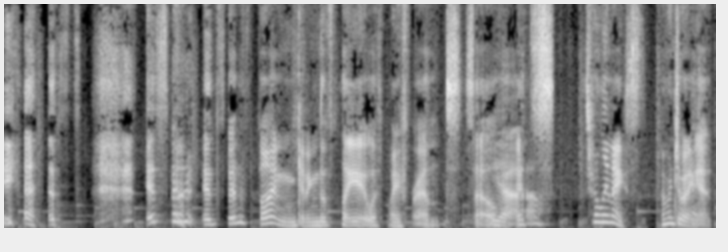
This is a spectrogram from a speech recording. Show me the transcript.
yes. It's been it's been fun getting to play it with my friends. So Yeah. it's it's really nice. I'm enjoying it.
